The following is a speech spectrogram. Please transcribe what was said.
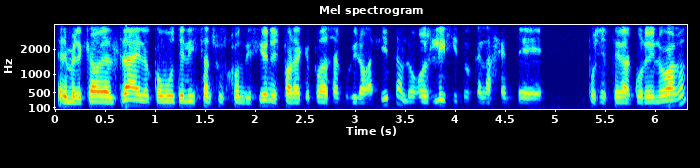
el mercado del trail o cómo utilizan sus condiciones para que puedas acudir a la cita. Luego es lícito que la gente pues esté de acuerdo y lo haga.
